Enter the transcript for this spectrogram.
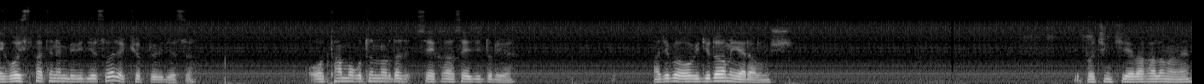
Egoist Pati'nin bir videosu var ya köprü videosu. O tam o kutunun orada SKS'ci duruyor. Acaba o videoda mı yer almış? Bir Pochinki'ye bakalım hemen.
